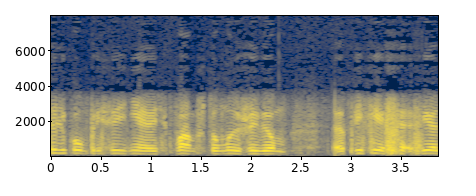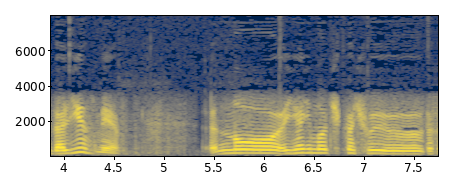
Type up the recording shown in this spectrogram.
целиком присоединяюсь к вам, что мы живем при феодализме, но я немножечко хочу так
